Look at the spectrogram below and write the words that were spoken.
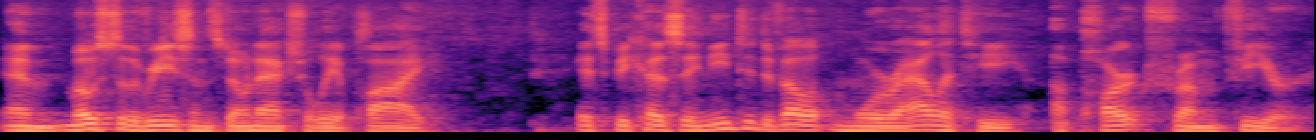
And most of the reasons don't actually apply. It's because they need to develop morality apart from fear.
